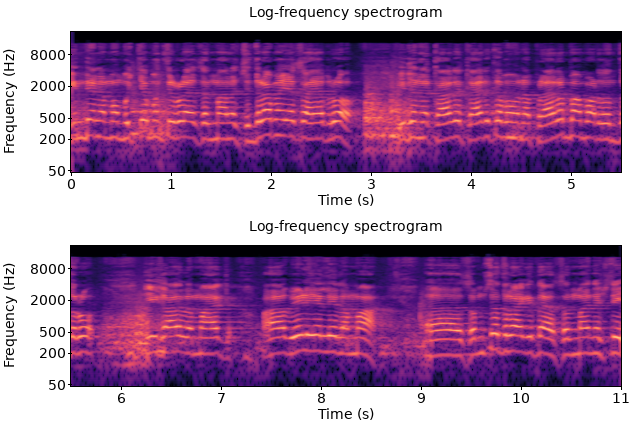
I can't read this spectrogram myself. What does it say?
ಹಿಂದೆ ನಮ್ಮ ಮುಖ್ಯಮಂತ್ರಿಗಳ ಸನ್ಮಾನ ಸಿದ್ದರಾಮಯ್ಯ ಸಾಹೇಬರು ಇದನ್ನು ಕಾರ್ಯ ಕಾರ್ಯಕ್ರಮವನ್ನು ಪ್ರಾರಂಭ ಮಾಡಿದಂಥರು ಈಗಾಗಲೇ ನಮ್ಮ ಆ ವೇಳೆಯಲ್ಲಿ ನಮ್ಮ ಸಂಸದರಾಗಿದ್ದ ಸನ್ಮಾನ್ಯ ಶ್ರೀ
